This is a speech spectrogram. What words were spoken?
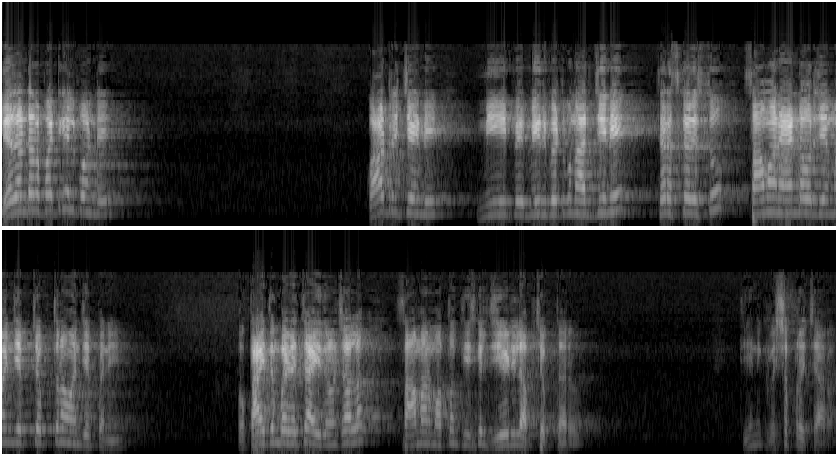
లేదంటారా పట్టుకెళ్ళిపోండి. క్వార్టర్ ఇచ్చేయండి. మీ మీరు పెట్టుకున్న అర్జీని తిరస్కరిస్తూ సామాన్ హ్యాండ్ ఓవర్ చేయమని చెప్పి చెప్తున్నాం అని చెప్పని. ఒక కాగితం పడి వచ్చి ఐదు నిమిషాల్లో సామాన్ మొత్తం తీసుకెళ్ళి జీడీలు అప్పు చెప్తారు. దీనికి విషప్రచారం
